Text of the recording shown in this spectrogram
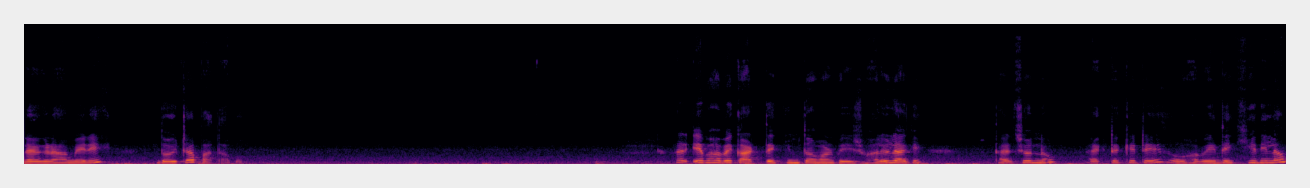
ন্যাংরা আমেরই দইটা পাতাবো। আর এভাবে কাটতে কিন্তু আমার বেশ ভালো লাগে। তার জন্য একটা কেটে ওভাবেই দেখিয়ে দিলাম।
